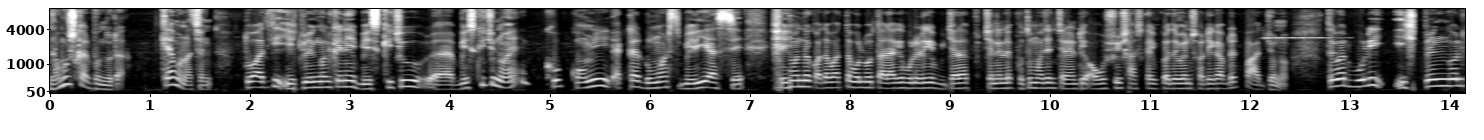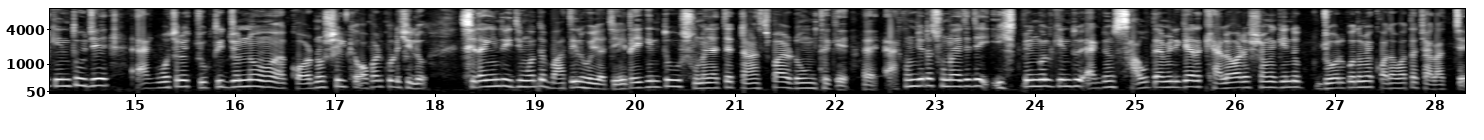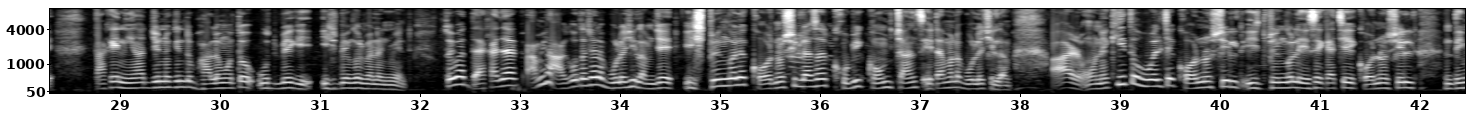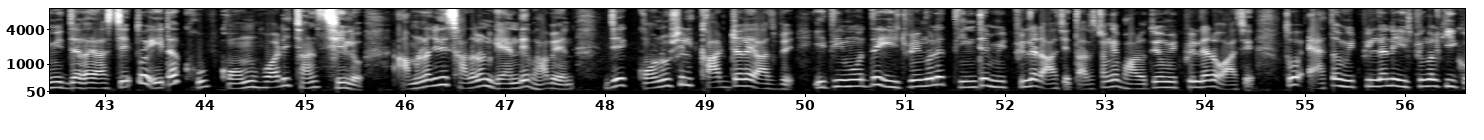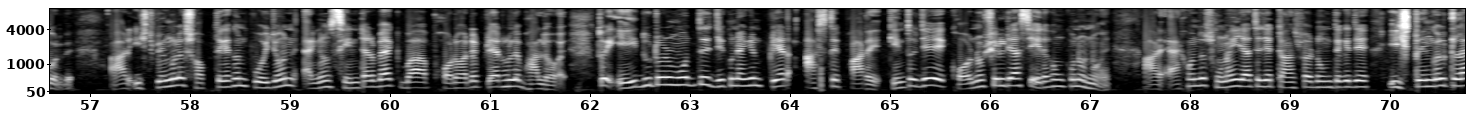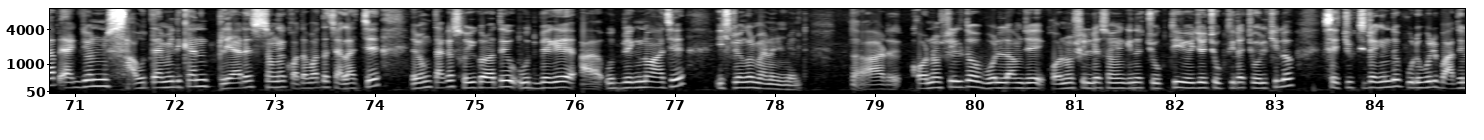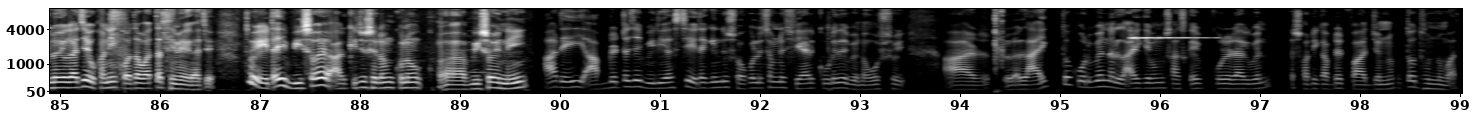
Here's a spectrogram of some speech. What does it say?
নমস্কার বন্ধুরা কেমন আছেন? তো আজকে ইস্ট বেঙ্গলকে নিয়ে বেশ কিছু বেশ কিছু নয়, খুব কমই একটা রুমার্স বেরিয়ে আসছে। সেই সম্বন্ধে কথাবার্তা বলব, তার আগে বলে রেখে, যারা চ্যানেলে প্রথম আছেন চ্যানেলটি অবশ্যই সাবস্ক্রাইব করে দেবেন সঠিক আপডেট পাওয়ার জন্য। তো এবার বলি ইস্ট বেঙ্গল কিন্তু যে এক বছরের চুক্তির জন্য কর্ণশীলকে অফার করেছিল, সেটা কিন্তু ইতিমধ্যে বাতিল হয়ে যাচ্ছে। এটাই কিন্তু শোনা যাচ্ছে ট্রান্সফার রুম থেকে। এখন যেটা শোনা যাচ্ছে যে ইস্ট বেঙ্গল কিন্তু একজন সাউথ আমেরিকার খেলোয়াড়ের সঙ্গে কিন্তু জোর কদমে কথাবার্তা চালাচ্ছে। তাকে নেওয়ার জন্য কিন্তু ভালো মতো উদ্বেগী ইস্ট বেঙ্গল ম্যানেজমেন্ট তো এবার দেখা যাক, আমি আগেও তাছাড়া বলেছিলাম যে ইস্ট বেঙ্গলে কর্ণশীল আসার খুবই কম চান্স এটা আমরা বলেছিলাম। আর অনেকেই তো বলছে কর্ণশীল ইস্ট বেঙ্গলে এসে গেছে, কর্ণশীল দিমির জায়গায় আসছে, তো এটা খুব কম হওয়ারই চান্স ছিল। আপনারা যদি সাধারণ জ্ঞান দিয়ে ভাবেন যে কর্ণশীল কার জায়গায় আসবে, ইতিমধ্যে ইস্ট বেঙ্গলে তিনটে মিডফিল্ডার আছে, তার সঙ্গে ভারতীয় মিডফিল্ডারও আছে। তো এত মিডফিল্ডার নিয়ে ইস্ট বেঙ্গল কী করবে? আর ইস্ট বেঙ্গলের সব থেকে এখন প্রয়োজন একজন সেন্টার ব্যাক বা ফরওয়ার্ডের প্লেয়ার হলে ভালো হয়। তো এই দুটোর মধ্যে যে কোনো একজন প্লেয়ার আসতে পারে, কিন্তু যে কর্ণশিল্ডে আসছে এরকম কোনো নয়। আর এখন তো শোনাই যাচ্ছে যে ট্রান্সফার রুম থেকে যে ইস্ট বেঙ্গল ক্লাব একজন সাউথ আমেরিকান প্লেয়ারের সঙ্গে কথাবার্তা চালাচ্ছে এবং তাকে সই করাতে উদ্বেগে উদ্বিগ্ন আছে ইস্ট বেঙ্গল ম্যানেজমেন্ট আর কর্ণশীল তো বললাম যে কর্ণশীলের সঙ্গে কিন্তু চুক্তি, ওই যে চুক্তিটা চলছিল, সেই চুক্তিটা কিন্তু পুরোপুরি বাতিল হয়ে গেছে, ওখানেই কথাবার্তা থেমে গেছে। তো এটাই বিষয়, আর কিছু সেরকম কোনো বিষয় নেই। আর এই আপডেটটা যে বেরিয়ে আসছে, এটা কিন্তু সকলের সামনে শেয়ার করে দেবেন অবশ্যই। আর লাইক তো করবেন লাইক এবং সাবস্ক্রাইব করে রাখবেন, সঠিক আপডেট পাওয়ার জন্য। তো ধন্যবাদ।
